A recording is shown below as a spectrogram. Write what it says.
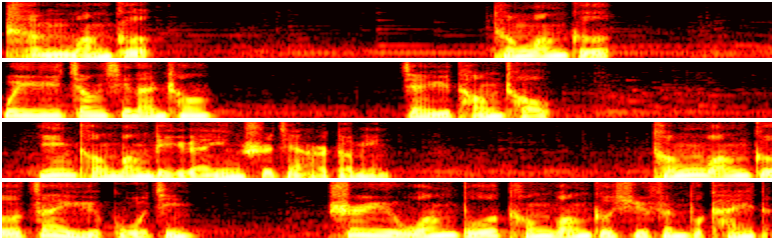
滕王阁。滕王阁位于江西南昌，建于唐朝，因滕王李元婴始建而得名。滕王阁载誉古今，是与王勃《滕王阁序》分不开的。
